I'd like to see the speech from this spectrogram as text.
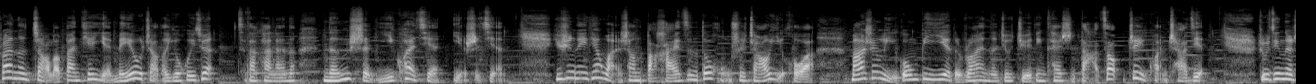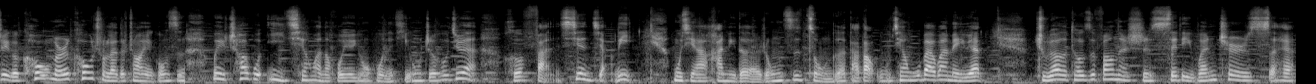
，Ryan 呢找了半天也没有找到优惠券。在他看来呢，能省一块钱也是钱。于是那天晚上把孩子都哄睡着以后啊，麻省理工毕业的 Ryan 呢就决定开始打造这款插件。如今呢这个抠门抠出来的创业公司，为超过一千万的活跃用户呢提供折扣券和返现奖励。目前啊，哈尼的融资总额达到五千五百万美元，主要的投资方呢是 City Ventures 和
